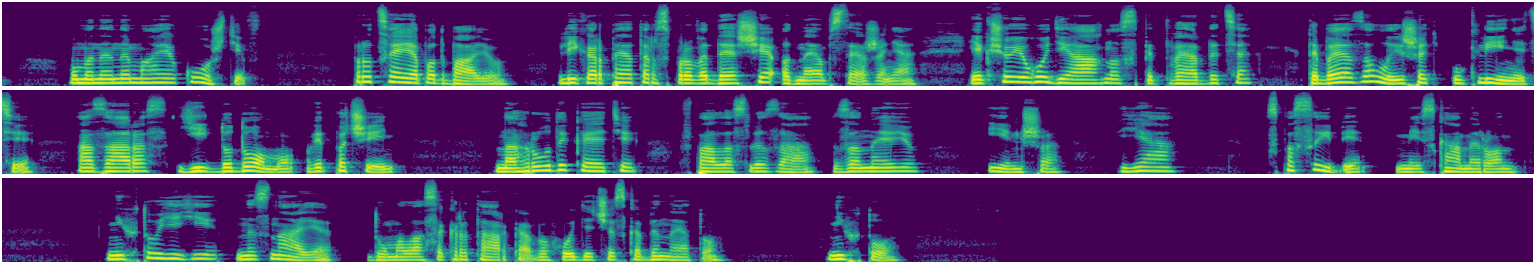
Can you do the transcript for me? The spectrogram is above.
у мене немає коштів. Про це я подбаю. Лікар Петерс проведе ще одне обстеження. Якщо його діагноз підтвердиться, тебе залишать у клініці, а зараз їдь додому, відпочинь. На груди Кеті впала сльоза, за нею інша. Я спасибі, міс Камерон. Ніхто її не знає, думала секретарка, виходячи з кабінету. Ніхто.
